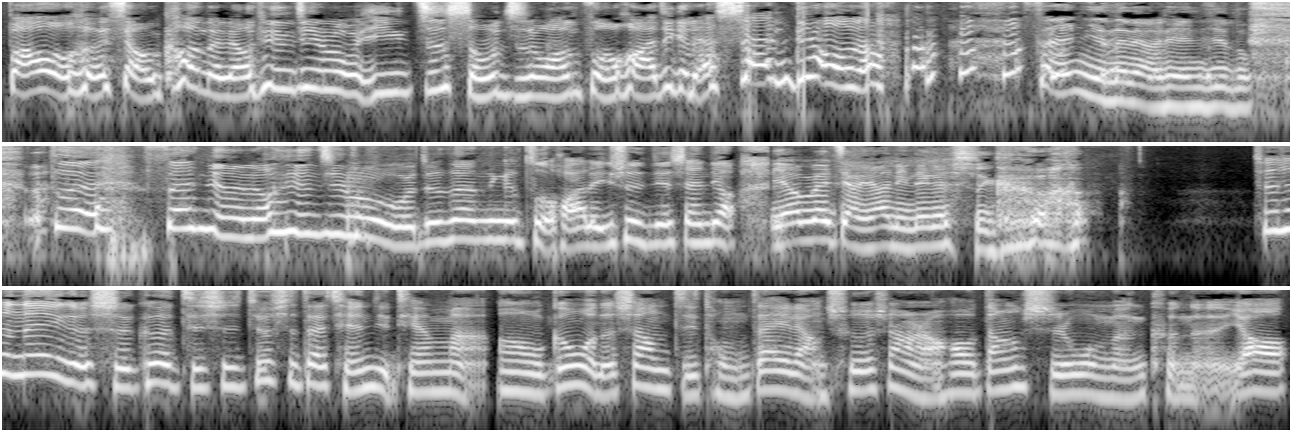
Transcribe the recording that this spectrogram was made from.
把我和小矿的聊天记录，一只手指往左滑就给它删掉了。三年的聊天记录，对，三年的聊天记录，我就在那个左滑的一瞬间删掉。你要不要讲一下你那个时刻？就是那个时刻，其实就是在前几天嘛。嗯，我跟我的上级同在一辆车上，然后当时我们可能要。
